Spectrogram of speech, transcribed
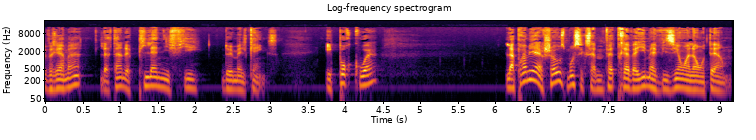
vraiment le temps de planifier 2015. Et pourquoi? La première chose, moi, c'est que ça me fait travailler ma vision à long terme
